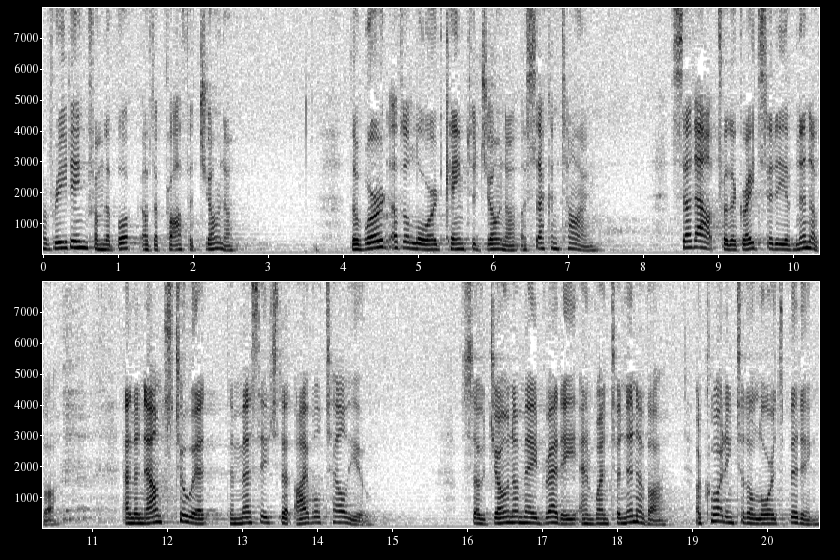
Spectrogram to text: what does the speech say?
A reading from the book of the prophet Jonah. The word of the Lord came to Jonah a second time Set out for the great city of Nineveh and announce to it the message that I will tell you. So Jonah made ready and went to Nineveh, according to the Lord's bidding.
